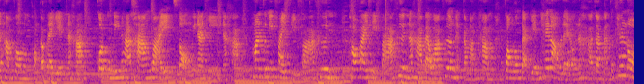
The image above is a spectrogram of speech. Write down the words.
จะทำฟองนมของกาแฟเย็นนะคะ กดปุ่มนี้นะคะค้างไว้ 2 วินาทีนะคะ มันจะมีไฟสีฟ้าขึ้น พอไฟสีฟ้าขึ้นนะคะ แปลว่าเครื่องเนี่ยกำลังทำฟองนมแบบเย็นให้เราแล้วนะคะ จากนั้นก็แค่รอ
